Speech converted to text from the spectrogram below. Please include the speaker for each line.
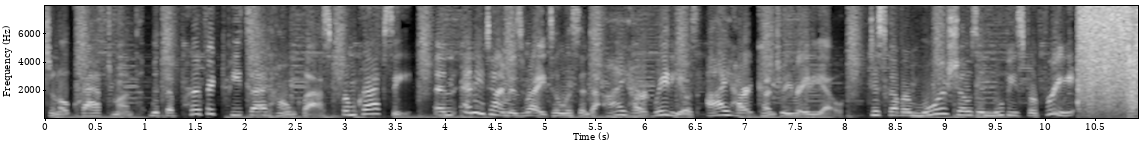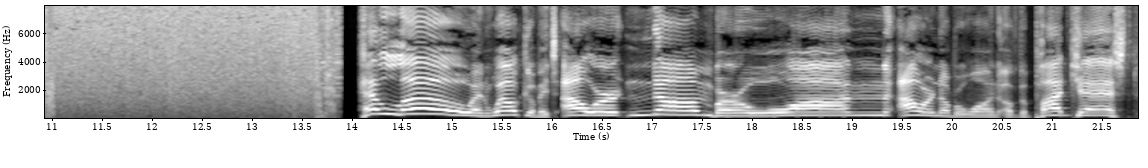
Speaker 1: National Craft Month with the perfect pizza at home class from Craftsy. And anytime is right to listen to iHeartRadio's iHeartCountry Radio. Discover more shows and movies for free.
Speaker 2: Hello and welcome. It's hour number one, hour number one of the podcast.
